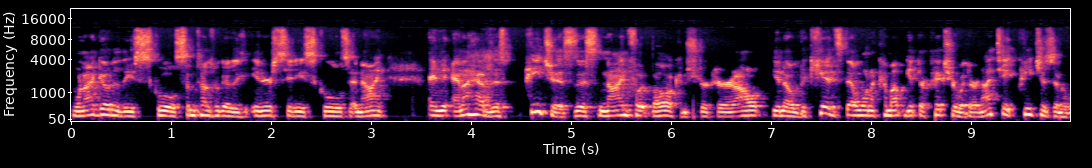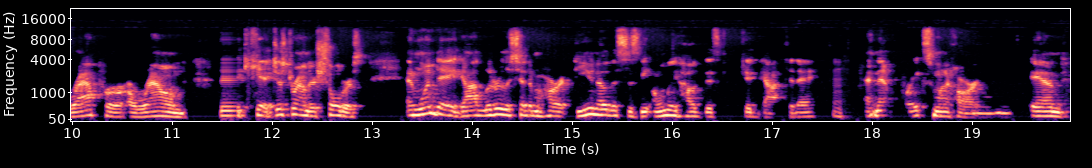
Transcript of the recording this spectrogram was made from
when I go to these schools, sometimes we go to these inner city schools, and I and and I have this Peaches, this nine foot boa constrictor, and I'll you know the kids they'll want to come up and get their picture with her, and I take Peaches and wrap her around the kid, just around their shoulders. And one day, God literally said to my heart, "Do you know this is the only hug this kid got today?" Hmm. And that breaks my heart. And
